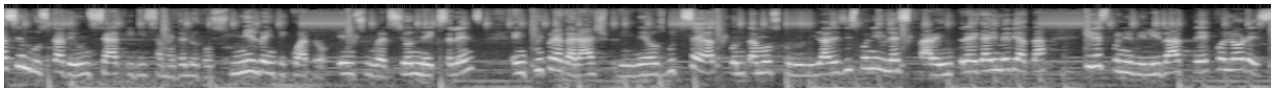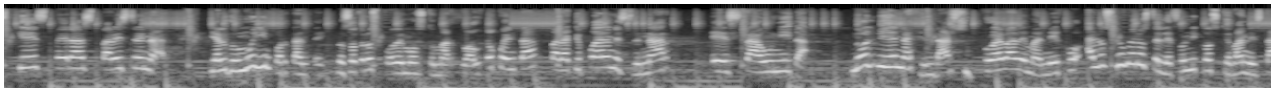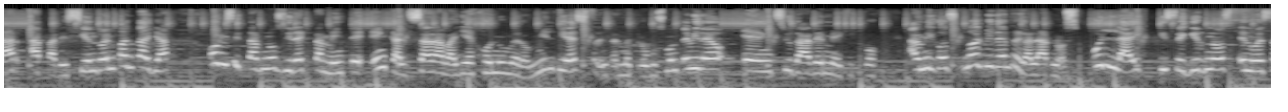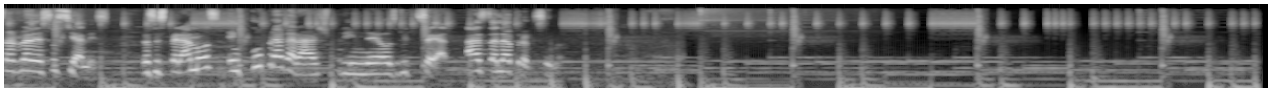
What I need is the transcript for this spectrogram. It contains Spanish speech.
¿Estás en busca de un SEAT Ibiza modelo 2024 en su versión Excellence? En Cupra Garage Prineos with SEAT contamos con unidades disponibles para entrega inmediata y disponibilidad de colores. ¿Qué esperas para estrenar? Y algo muy importante, nosotros podemos tomar tu autocuenta para que puedan estrenar esta unidad. No olviden agendar su prueba de manejo a los números telefónicos que van a estar apareciendo en pantalla o visitarnos directamente en Calzada Vallejo número 1010 frente al Metrobús Montevideo en Ciudad de México. Amigos, no olviden regalarnos un like y seguirnos en nuestras redes sociales. Los esperamos en Cupra Garage Prineos with Seat. Hasta la próxima.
